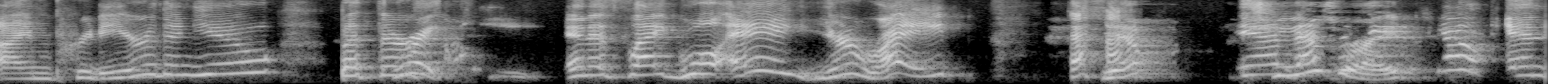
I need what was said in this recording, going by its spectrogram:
i'm prettier than you but they're Right. funny. and it's like well a you're right yep, and she that's is a good right. and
